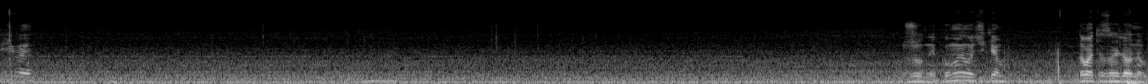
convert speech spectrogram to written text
підігріви. Жодної помилочки. Давайте заглянемо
